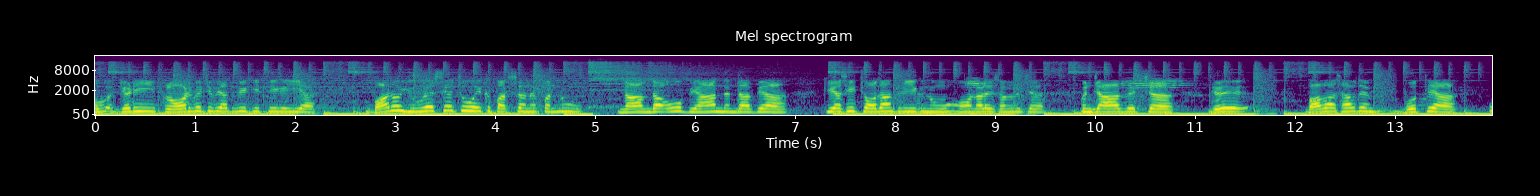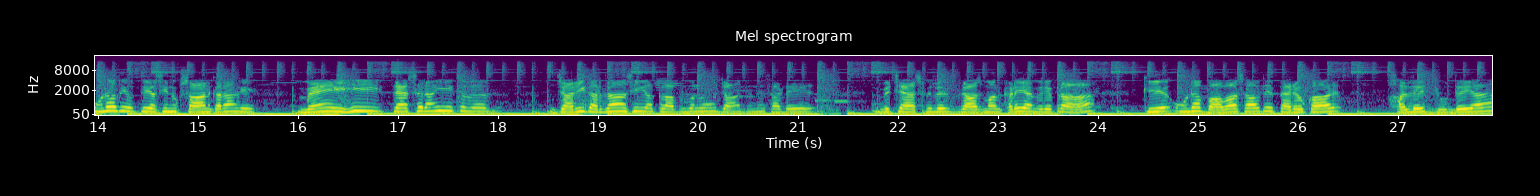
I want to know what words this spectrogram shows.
ਫ- ਜਿਹੜੀ ਫਲੋਰ ਵਿੱਚ ਬੇਅਦਬੀ ਕੀਤੀ ਗਈ ਆ, ਬਾਹਰੋਂ ਯੂ ਐਸ ਏ ਚੋਂ ਇੱਕ ਪਰਸਨ ਪੰਨੂ ਨਾਮ ਦਾ, ਉਹ ਬਿਆਨ ਦਿੰਦਾ ਪਿਆ ਕਿ ਅਸੀਂ 14 ਤਰੀਕ ਨੂੰ ਆਉਣ ਵਾਲੇ ਸਮੇਂ ਵਿੱਚ ਪੰਜਾਬ ਵਿੱਚ ਜਿਹੜੇ ਬਾਬਾ ਸਾਹਿਬ ਦੇ ਬੁੱਤ ਆ ਉਹਨਾਂ ਦੇ ਉੱਤੇ ਅਸੀਂ ਨੁਕਸਾਨ ਕਰਾਂਗੇ। ਮੈਂ ਇਹੀ ਪ੍ਰੈਸ ਰਾਹੀਂ ਇੱਕ ਜਾਰੀ ਕਰਦਾ ਅਸੀਂ ਕਲੱਬ ਵੱਲੋਂ ਜਾਂ ਜਿੰਨੇ ਸਾਡੇ ਵਿੱਚ ਇਸ ਵੇਲੇ ਵਿਰਾਜਮਾਨ ਖੜੇ ਆ ਮੇਰੇ ਭਰਾ, ਕਿ ਉਹਨਾਂ ਬਾਬਾ ਸਾਹਿਬ ਦੇ ਪੈਰੋਕਾਰ ਹਾਲੇ ਜੁੰਦੇ ਆ,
